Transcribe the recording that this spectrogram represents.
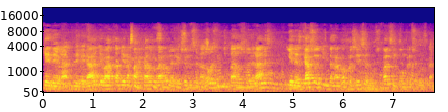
que deberá, deberá, llevar también aparejado, claro, la elección de senadores, diputados federales y en el caso de Quintana Roo, presidencias municipales y congreso local.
